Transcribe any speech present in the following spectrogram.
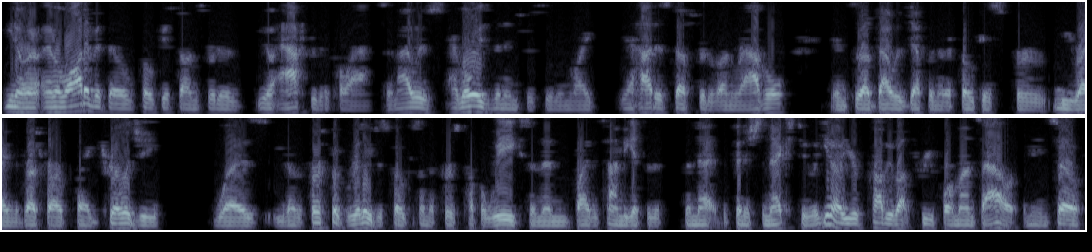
you know, and a lot of it though focused on sort of, you know, after the collapse. And I was, I've always been interested in like, you know, how does stuff sort of unravel? And so that, that was definitely another focus for me writing the Brushfire Plague trilogy was, you know, the first book really just focused on the first couple weeks. And then by the time you get to the, the net, to finish the next two, you know, you're probably about three, or four months out. I mean, so,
